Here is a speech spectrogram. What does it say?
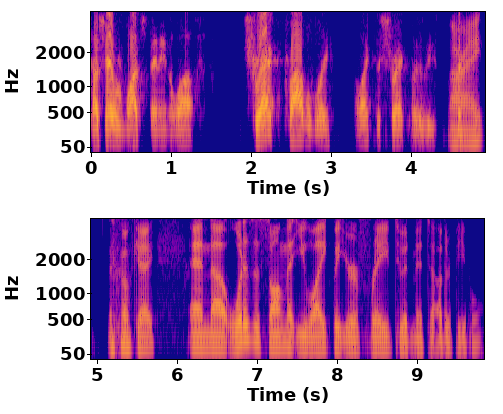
gosh, I haven't watched any in a while. Shrek, probably. I like the Shrek movies. All right, okay. And uh, what is a song that you like but you're afraid to admit to other people?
